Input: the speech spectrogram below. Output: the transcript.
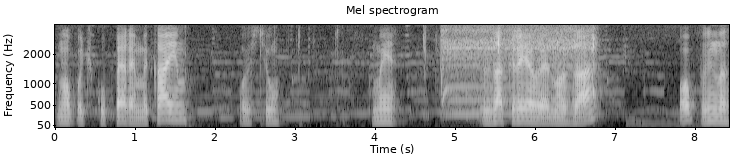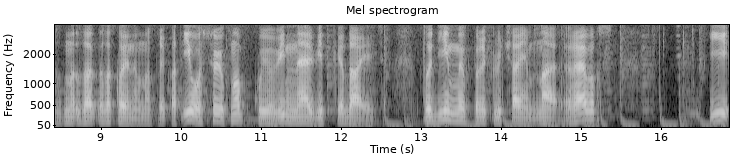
кнопочку перемикаємо. Ось цю. Ми закрили ножа. Оп, він нас заклинив, наприклад. І ось цією кнопкою він не відкидається. Тоді ми переключаємо на реверс і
